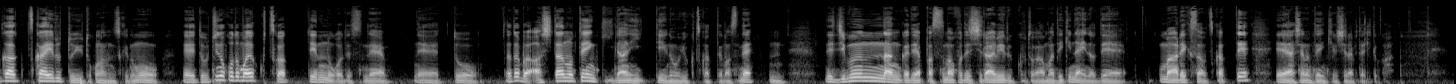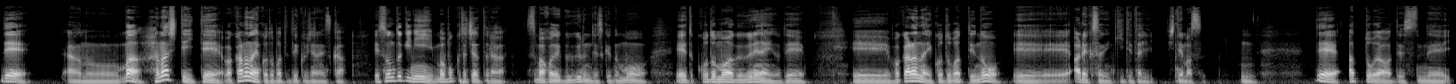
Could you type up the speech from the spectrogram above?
が使えるというところなんですけども、えっ、ー、と、うちの子供はよく使っているのがですね、えっ、ー、と、例えば明日の天気何？っていうのをよく使ってますね。うん。で、自分なんかでやっぱスマホで調べることがあんまできないので、まあ、アレクサを使って、えー、明日の天気を調べたりとか。で、あの、まあ、話していて、わからない言葉出てくるじゃないですか。で、その時に、まあ、僕たちだったらスマホでググるんですけども、えっ、ー、と、子供はググれないので、えー、わからない言葉っていうのを、えー、アレクサに聞いてたりしてます。うん。で、あとはですね、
